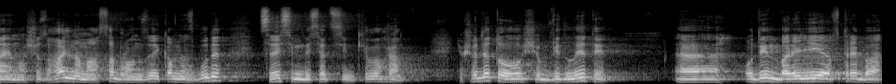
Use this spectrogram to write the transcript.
Знаємо, що загальна маса бронзи, яка в нас буде, це 77 кг. Якщо для того, щоб відлити е, один барельєф треба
